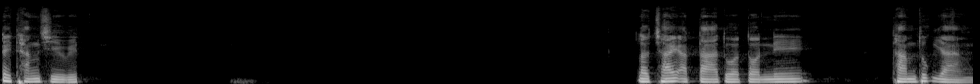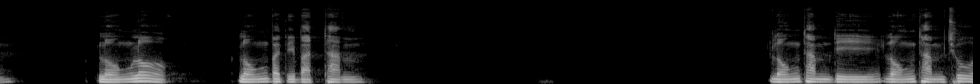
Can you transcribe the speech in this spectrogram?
ได้ทั้งชีวิต เราใช้อัตตาตัวตนนี้ทำทุกอย่าง หลงโลก หลงปฏิบัติธรรม หลงทำดี หลงทำชั่ว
